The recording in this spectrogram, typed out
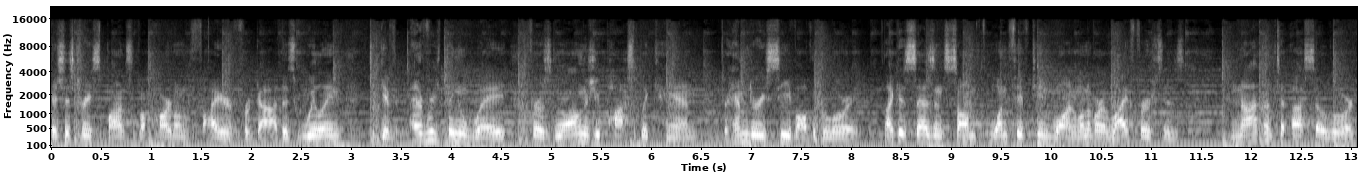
It's just a response of a heart on fire for God that's willing to give everything away for as long as you possibly can for Him to receive all the glory. Like it says in Psalm 115:1, one of our life verses, not unto us, O Lord,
